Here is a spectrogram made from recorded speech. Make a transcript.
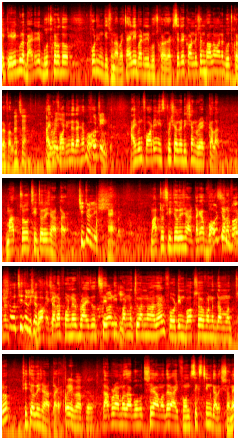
এই এগুলো ব্যাটারি বুস্ট করা তো কঠিন কিছু না ভাই চাইলেই ব্যাটারি বুস্ট করা যাক। সেটার কন্ডিশন ভালো মানে বুস্ট করে ফেলো। আচ্ছা আইফোন ফোরটিনটা দেখাবো? Fourteen iPhone fourteen special edition red colour মাত্র ছিচল্লিশ হাজার টাকা। ছিচল্লিশ? হ্যাঁ। মাত্র ছিচল্লিশ হাজার টাকা। বক্স ছাড়া ফোনের বক্স ছাড়া ফোনের প্রাইস হচ্ছে তিপ্পান্ন চুয়ান্ন হাজার ফোরটিন বক্স সহ ফোনের দাম মাত্র ছিচল্লিশ হাজার টাকা। তারপর আমরা যাব হচ্ছে আমাদের আইফোন সিক্সটিন কালেকশনে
